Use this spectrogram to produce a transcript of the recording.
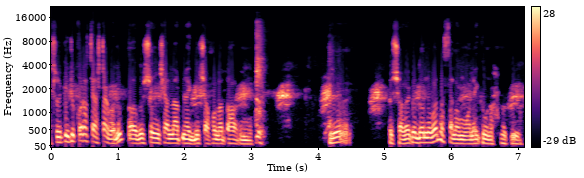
আসলে কিছু করার চেষ্টা করুন। অবশ্যই ইনশাল্লাহ আপনি একদিন সফলতা হবেন হ্যাঁ সবাইকে ধন্যবাদ। আসসালামু আলাইকুম রহমতুল্লাহ।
